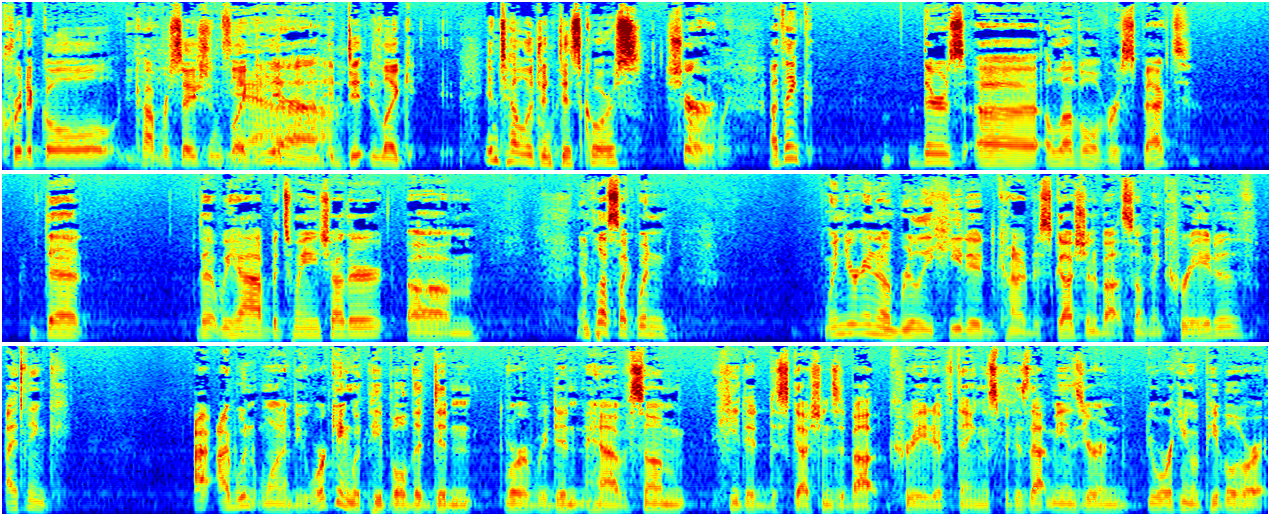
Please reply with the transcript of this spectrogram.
critical conversations like Yeah. it di- like intelligent discourse? Sure. I think there's a, a level of respect that that we have between each other, um, and plus, like when when you're in a really heated kind of discussion about something creative, I think I, I wouldn't want to be working with people that didn't where we didn't have some heated discussions about creative things because that means you're in, you're working with people who are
